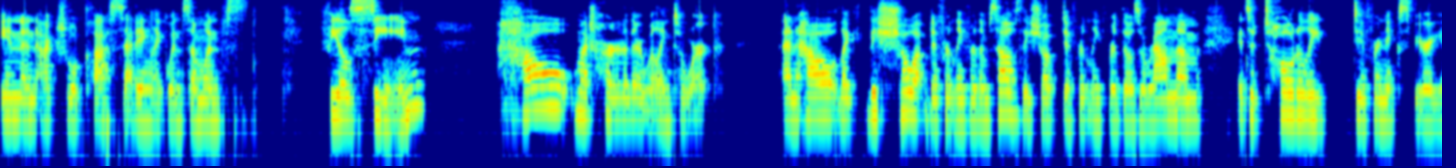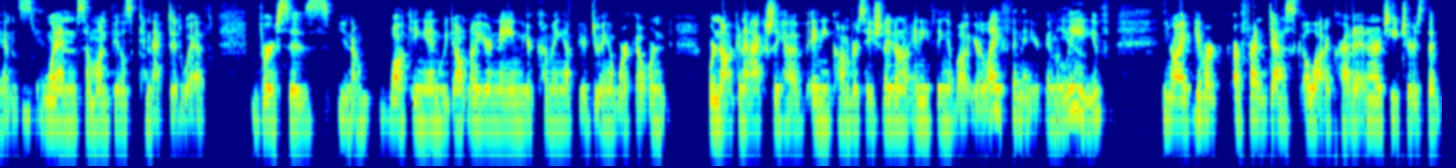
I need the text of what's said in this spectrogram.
in an actual class setting, like when someone f- feels seen, how much harder they're willing to work and how like they show up differently for themselves they show up differently for those around them it's a totally different experience yeah. when someone feels connected with versus you know walking in we don't know your name you're coming up you're doing a workout we're, we're not going to actually have any conversation i don't know anything about your life and then you're going to yeah. leave you know i give our, our front desk a lot of credit and our teachers that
